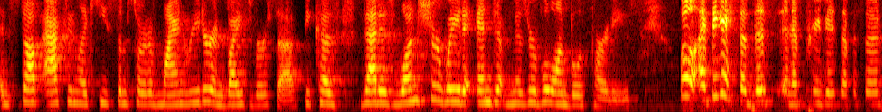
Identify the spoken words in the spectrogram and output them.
and stop acting like he's some sort of mind reader and vice versa because that is one sure way to end up miserable on both parties Well, I think I said this in a previous episode,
